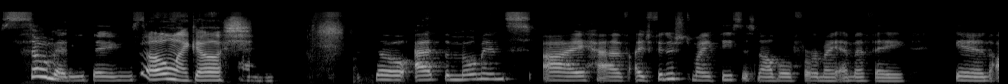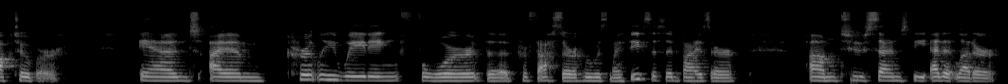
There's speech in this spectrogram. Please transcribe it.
so many things. Oh my gosh. Um, so at the moment, I have I finished my thesis novel for my MFA in October, and I am currently waiting for the professor who was my thesis advisor um, to send the edit letter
